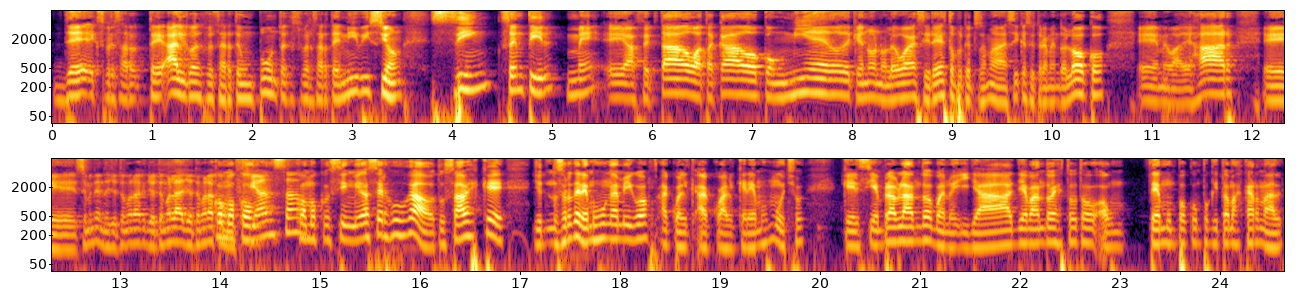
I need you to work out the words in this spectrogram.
de expresarte algo, de expresarte un punto, de expresarte mi visión, sin sentirme eh, afectado atacado, con miedo de que no, no le voy a decir esto porque entonces me va a decir que soy tremendo loco, eh, me va a dejar. Eh, ¿Sí me entiendes? Yo tengo la, yo tengo la, yo tengo la como con- confianza. como sin miedo a ser juzgado. Tú sabes que yo- nosotros tenemos un amigo al cual, al cual queremos mucho, que él siempre hablando, bueno, y ya llevando esto to- a un tema un poco un poquito más carnal,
